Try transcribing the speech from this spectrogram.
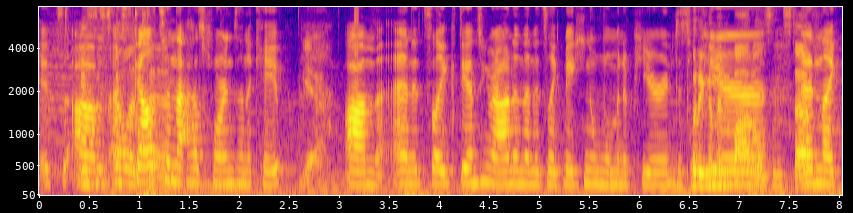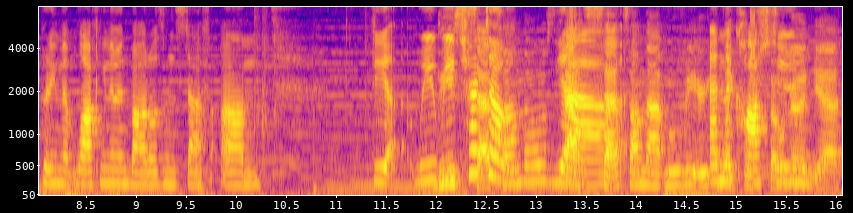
It's um, a skeleton. skeleton. that has horns and a cape. Yeah. Um, and it's like dancing around, and then it's like making a woman appear and disappear, Putting them in bottles and stuff. and like putting them, locking them in bottles and stuff. Um, the we we checked sets out on those, yeah, that sets on that movie, are, and like, the so costume good. Yeah,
